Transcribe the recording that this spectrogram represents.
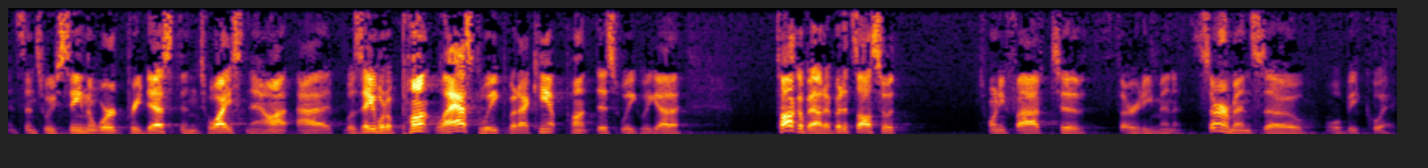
and since we've seen the word predestined twice now, I, I was able to punt last week, but I can't punt this week. We got to talk about it. But it's also a 25 to 30 minute sermon, so we'll be quick.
